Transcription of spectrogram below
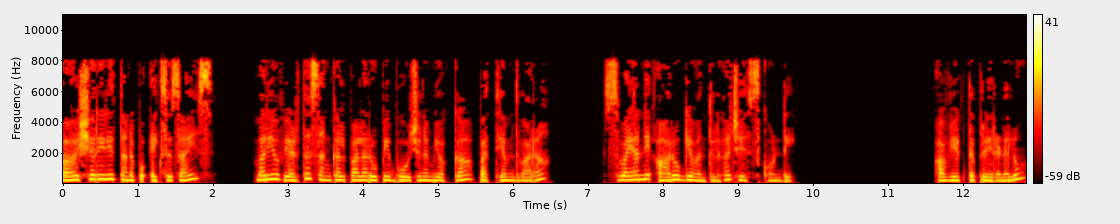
అశరీరి తనపు ఎక్సర్సైజ్ మరియు వ్యర్థ సంకల్పాల రూపీ భోజనం యొక్క పథ్యం ద్వారా స్వయాన్ని ఆరోగ్యవంతులుగా చేసుకోండి. అవ్యక్త ప్రేరణలు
